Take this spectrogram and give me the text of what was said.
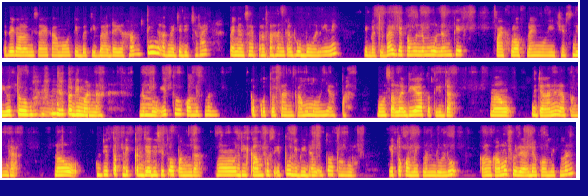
Tapi kalau misalnya kamu tiba-tiba ada yang hunting nggak jadi cerai pengen saya pertahankan hubungan ini tiba-tiba aja kamu nemu nanti five love languages di YouTube. Hmm. atau di mana. Nemu itu komitmen. Keputusan kamu maunya apa. Mau sama dia atau tidak. Mau dijalanin apa enggak. Mau tetap dikerja di situ apa enggak? Mau di kampus itu di bidang itu atau enggak? Itu komitmen dulu. Kalau kamu sudah ada komitmen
